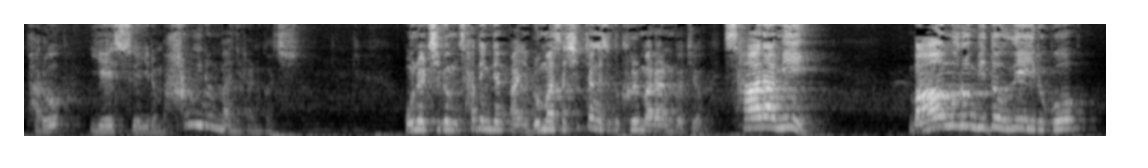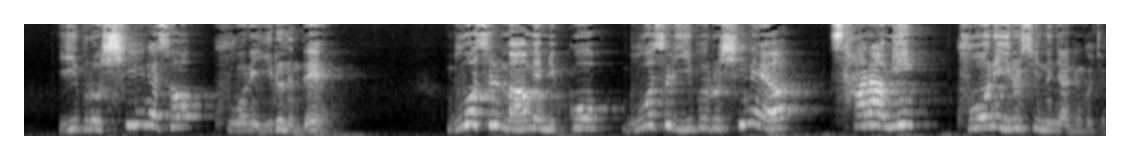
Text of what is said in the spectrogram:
바로 예수의 이름 한 이름만이라는 것이죠. 오늘 지금 사도행전 아니 로마서 10장에서도 그걸 말하는 거죠. 사람이 마음으로 믿어 의에 이르고 입으로 시인해서 구원에 이르는데 무엇을 마음에 믿고 무엇을 입으로 시인해야 사람이 구원에 이를 수 있느냐는 거죠.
